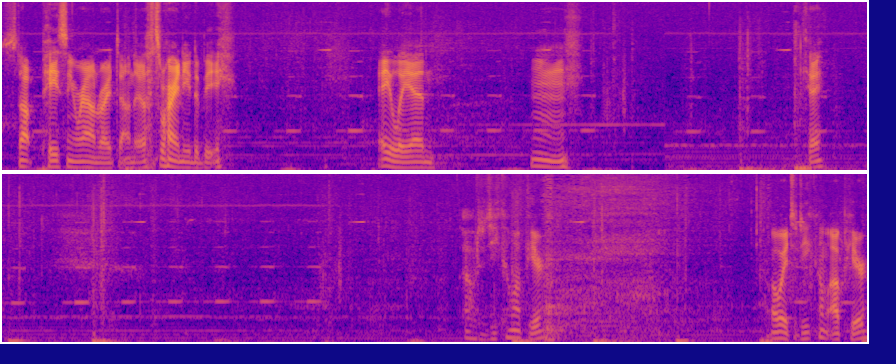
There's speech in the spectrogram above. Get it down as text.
Stop pacing around right down there. That's where I need to be. Alien. Hmm. Okay. Oh, did he come up here? Oh, wait, did he come up here?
